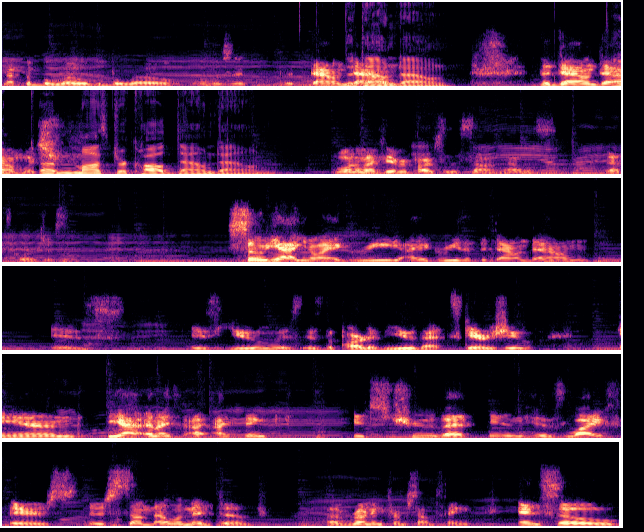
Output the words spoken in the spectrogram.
not the below the below what was it the down The down, down down. the down down a, which a monster called down down. one of my favorite parts of the song that was that's gorgeous so yeah you know i agree i agree that the down down is is you is, is the part of you that scares you. And yeah and I, I i think it's true that in his life there's there's some element of of running from something. And so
